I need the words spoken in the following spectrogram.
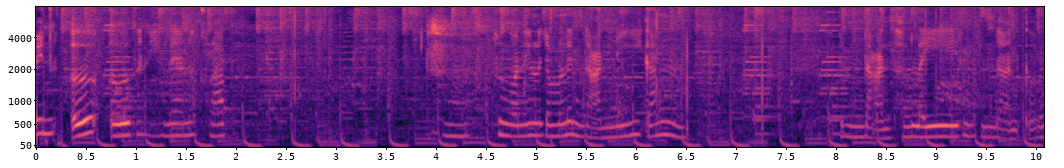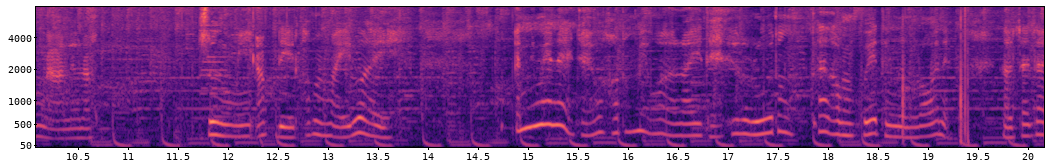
ฟินเออเออกันอีกแล้วนะครับ ซึ่งวันนี้เราจะมาเล่นด่านนี้กัน เป็นด่านทะเลเป็นด่านเก่าตั้งนานแล้วนะ ซึ่งมีอัปเดตเข้ามาใหม่ด้วย อันนี้ไม่แน่ใจว่าเขาต้องเรียกว่าอะไร แต่ที่เรารู้ต้องถ้าทำเควสถึงหนึ่งร้อยเนี่ย เราจะได้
